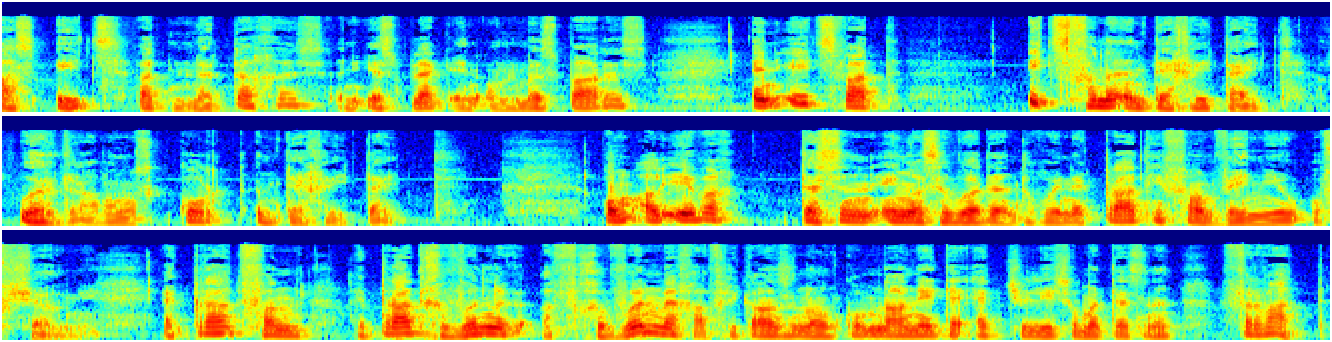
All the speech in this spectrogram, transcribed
as iets wat nuttig is in eers plek en onmisbaar is en iets wat iets van 'n integriteit oordra van ons kort integriteit om al ewig tussen Engelse woorde in te gooi. Ek praat nie van venue of show nie. Ek praat van hy praat gewoonlik gewoonweg Afrikaans en dan kom daar net 'n actually sommer tussen vir wat.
